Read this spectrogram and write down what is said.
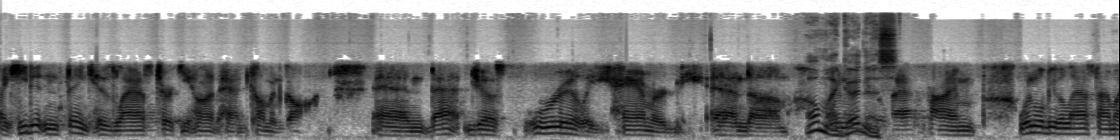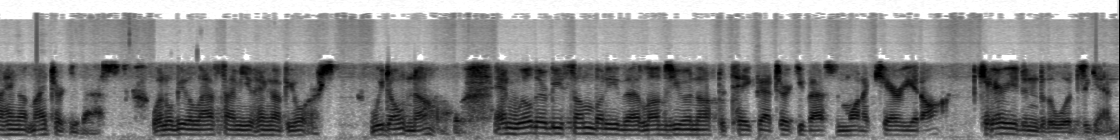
Like he didn't think his last turkey hunt had come and gone. And that just really hammered me. And um, oh my goodness! last time, when will be the last time I hang up my turkey vest? When will be the last time you hang up yours? We don't know. And will there be somebody that loves you enough to take that turkey vest and want to carry it on, carry it into the woods again?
